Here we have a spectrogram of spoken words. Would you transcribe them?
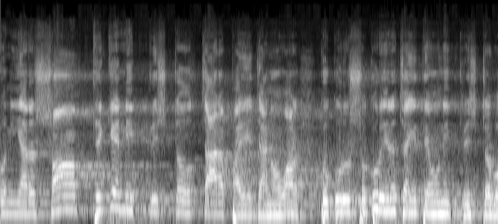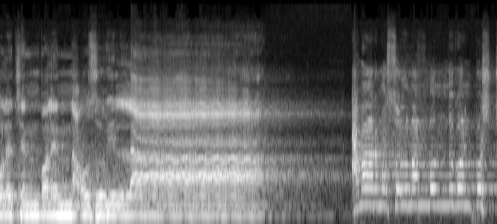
দুনিয়ার সব থেকে নিকৃষ্ট চার পায়ে জানোয়ার কুকুর শুকুরের চাইতেও নিকৃষ্ট বলেছেন, বলেন, নাউজুবিল্লাহ। আমার মুসলমান বন্ধুগণ, প্রশ্ন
